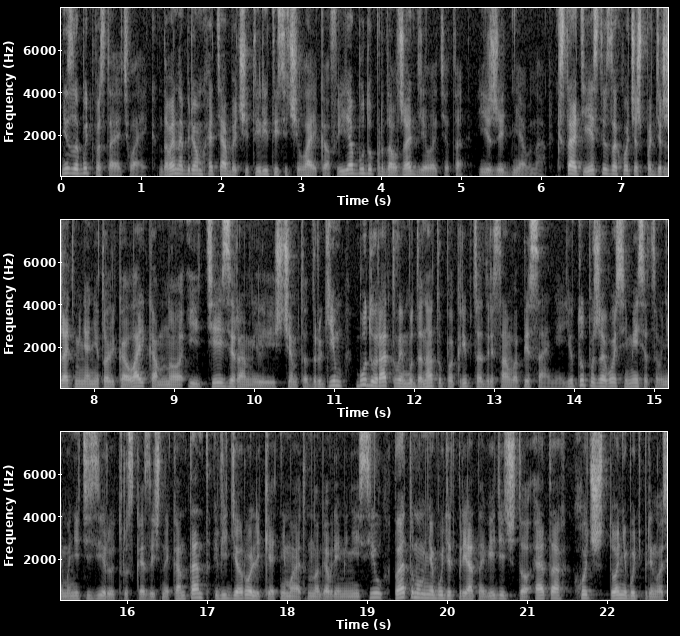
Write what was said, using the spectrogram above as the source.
не забудь поставить лайк. Давай наберем хотя бы 4000 лайков, и я буду продолжать делать это ежедневно. Кстати, если захочешь поддержать меня не только лайком, но и тезером или с чем-то другим, буду рад твоему донату по криптоадресам в описании. YouTube уже 8 месяцев не монетизирует русскоязычный контент, видеоролики отнимают много времени и сил, поэтому мне будет приятно видеть, что это хоть что-нибудь приносит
